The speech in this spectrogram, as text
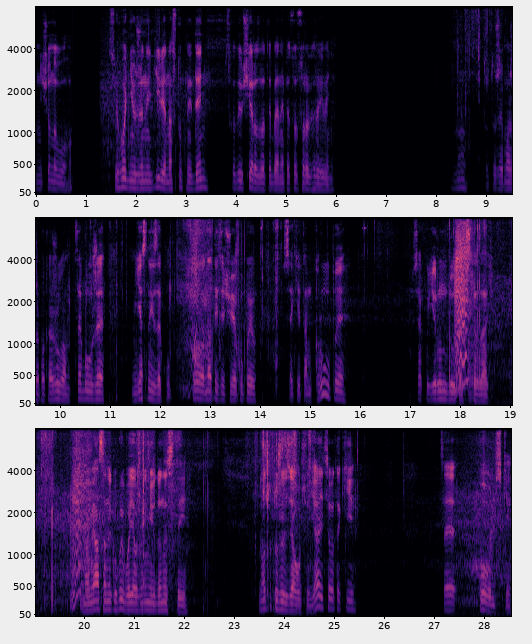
Нічого нового. Сьогодні вже неділя, наступний день. Сходив ще раз в АТБ на 540 гривень. Ну, тут уже може покажу вам. Це був вже м'ясний закуп. То на тисячу я купив всякі там крупи, всяку ерунду, так сказати. На м'ясо не купив, бо я вже не міг донести. Ну а тут уже взяв ось яйця отакі. Це ковальські.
